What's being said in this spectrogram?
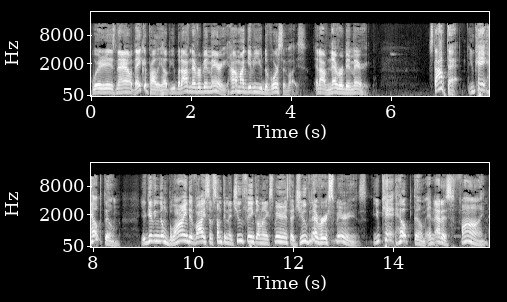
where it is now. They could probably help you, but I've never been married. How am I giving you divorce advice? And I've never been married. Stop that. You can't help them. You're giving them blind advice of something that you think on an experience that you've never experienced. You can't help them, and that is fine.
